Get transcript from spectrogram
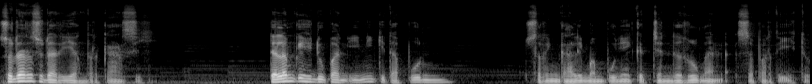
Saudara-saudari yang terkasih, dalam kehidupan ini kita pun sering kali mempunyai kecenderungan seperti itu.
